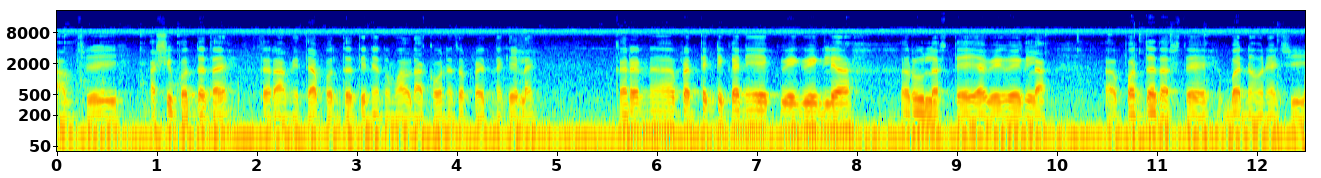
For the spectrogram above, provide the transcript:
आमची अशी पद्धत आहे. तर आम्ही त्या पद्धतीने तुम्हाला दाखवण्याचा प्रयत्न केला आहे कारण प्रत्येक ठिकाणी एक वेगवेगळ्या रूल असते. या वेगवेगळ्या पद्धत असते बनवण्याची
